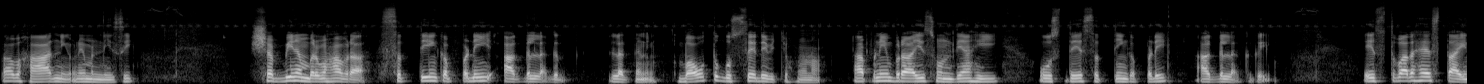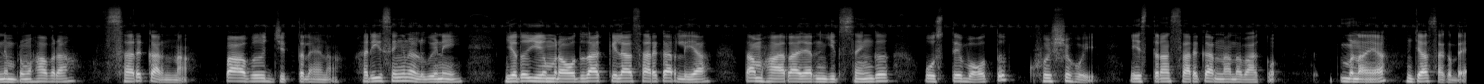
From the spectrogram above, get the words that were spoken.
ਭਾਵ ਹਾਰ ਨਹੀਂ ਉਹਨੇ ਮੰਨੀ ਸੀ। 26 ਨੰਬਰ ਮੁਹਾਵਰਾ, ਸੱਤੀ ਕੱਪੜੀ ਅੱਗ ਲੱਗ, ਲੱਗਣੀ। ਬਹੁਤ ਗੁੱਸੇ ਦੇ ਵਿੱਚ ਹੋਣਾ। ਆਪਣੀ ਬੁਰਾਈ ਸੁਣਦਿਆਂ ਹੀ ਉਸ ਦੇ ਸੱਤੀ ਕੱਪੜੇ ਅੱਗ ਲੱਗ ਗਈ। ਇਸ ਤੋਂ ਬਾਅਦ ਹੈ 27 ਨੰਬਰ ਮੁਹਾਵਰਾ, ਸਰ ਕਰਨਾ, ਭਾਵ ਜਿੱਤ ਲੈਣਾ। ਹਰੀ ਸਿੰਘ ਨਲੂਏ ਨੇ ਜਦੋਂ ਯਮਰੌਦ ਦਾ ਕਿਲਾ ਸਰ ਕਰ ਲਿਆ, ਤਾਂ ਮਹਾਰਾਜਾ ਰਣਜੀਤ ਸਿੰਘ ਉਸ ਤੇ ਬਹੁਤ ਖੁਸ਼ ਹੋਏ। ਇਸ ਤਰ੍ਹਾਂ ਸਰ ਕਰਨਾ ਦਾ ਵਾਕ ਬਣਾਇਆ ਜਾ ਸਕਦਾ ਹੈ।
